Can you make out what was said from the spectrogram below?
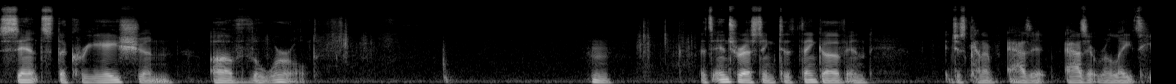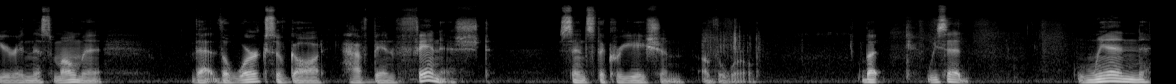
since the creation of the world. Hmm. It's interesting to think of and just kind of as it as it relates here in this moment that the works of God have been finished since the creation of the world. But we said when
